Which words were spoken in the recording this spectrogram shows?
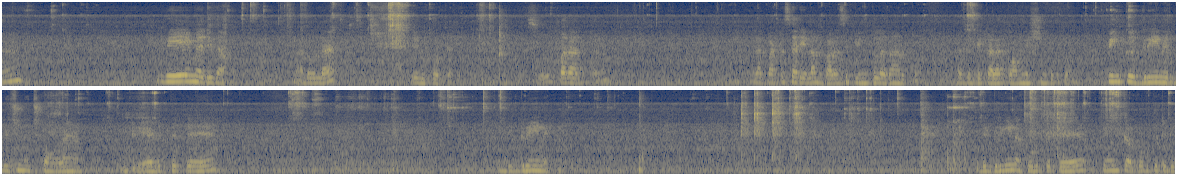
ஆ? இதே மாதிரி தான். நடுவில் இது போட்டு. சூப்பராக இருக்கு பாருங்க. இல்லை பட்டு சாரியெல்லாம் எல்லாம் கலசி பிங்க்கில் தான் இருக்கும். அதுக்கு இப்படி கலர் காம்பினேஷன் கொடுக்கலாம். பிங்க்கு க்ரீன் இருந்துச்சுன்னு வச்சுக்கோங்களேன். இப்படி எடுத்துட்டு இப்படி க்ரீனு இப்படி க்ரீனை கொடுத்துட்டு பிங்கை கொடுத்துட்டு இப்படி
